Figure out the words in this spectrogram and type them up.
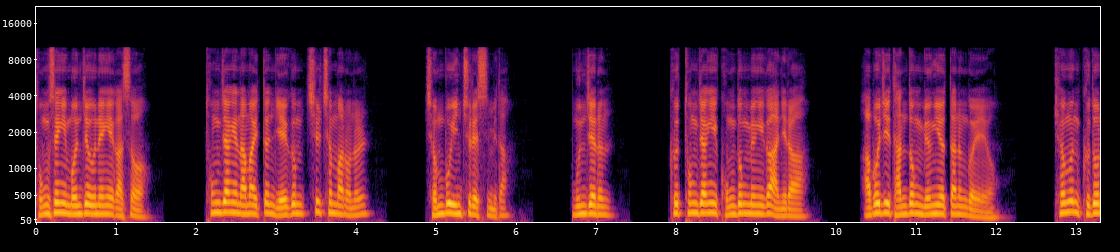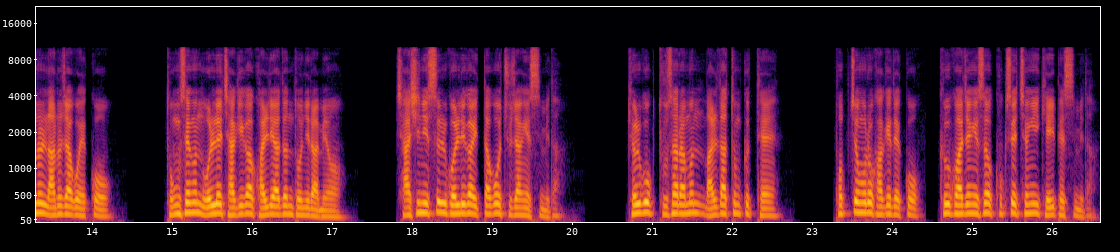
동생이 먼저 은행에 가서 통장에 남아있던 예금 7천만 원을 전부 인출했습니다. 문제는 그 통장이 공동명의가 아니라 아버지 단독 명의였다는 거예요. 형은 그 돈을 나누자고 했고 동생은 원래 자기가 관리하던 돈이라며 자신이 쓸 권리가 있다고 주장했습니다. 결국 두 사람은 말다툼 끝에 법정으로 가게 됐고 그 과정에서 국세청이 개입했습니다.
